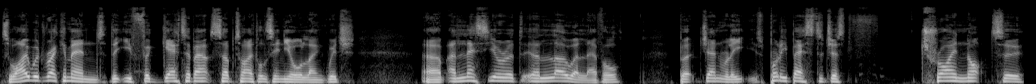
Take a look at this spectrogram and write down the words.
So I would recommend that you forget about subtitles in your language, um, unless you're at a lower level. But generally, it's probably best to just try not to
